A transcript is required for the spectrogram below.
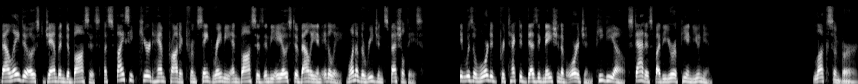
Valle d'Aoste Jambon de Bosses, a spicy, cured ham product from St. Remy and Bosses in the Aosta Valley in Italy, one of the region's specialties. It was awarded Protected Designation of Origin PDO status by the European Union. Luxembourg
